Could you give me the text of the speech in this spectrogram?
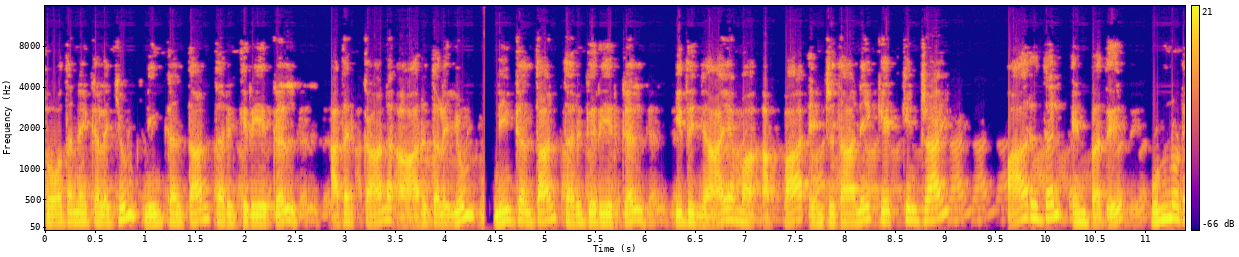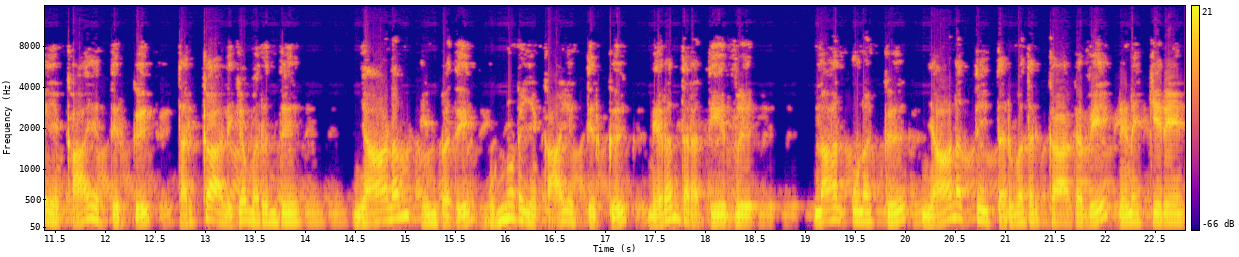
சோதனைகளையும் நீங்கள் தான் தருகிறீர்கள். அதற்கான ஆறுதலையும் நீங்கள் தான் தருகிறீர்கள். இது நியாயமா அப்பா என்றுதானே கேட்கின்றாய்? ஆறுதல் என்பது உன்னுடைய காயத்திற்கு தற்காலிக மருந்து. ஞானம் என்பது உன்னுடைய காயத்திற்கு நிரந்தர தீர்வு. நான் உனக்கு ஞானத்தை தருவதற்காகவே நினைக்கிறேன்.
